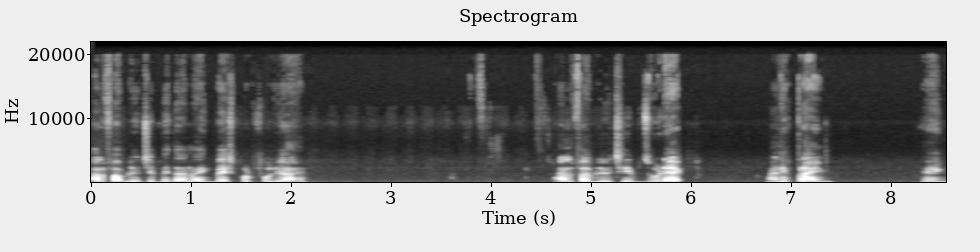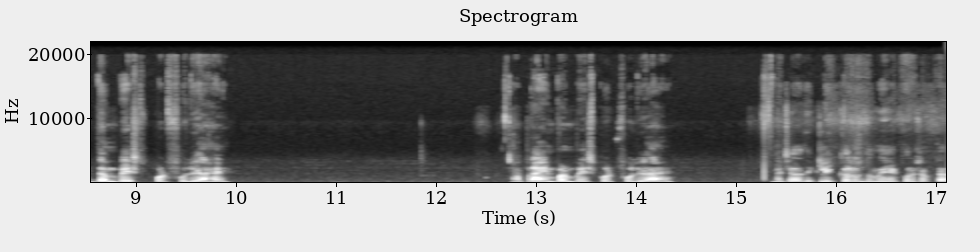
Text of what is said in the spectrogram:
अल्फा ब्ल्यू चिप मित्रांनो एक बेस्ट पोर्टफोलिओ आहे. अल्फा ब्ल्यू चिप झोडॅक आणि प्राईम हे एकदम बेस्ट पोर्टफोलिओ आहे. हा प्राईम पण बेस्ट पोर्टफोलिओ आहे. ह्याच्यावरती क्लिक करून तुम्ही हे करू शकता.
